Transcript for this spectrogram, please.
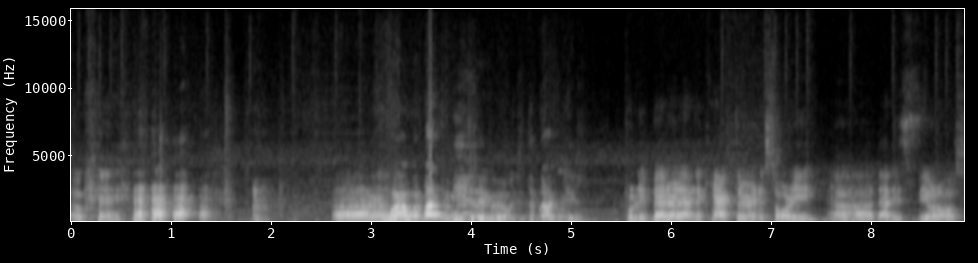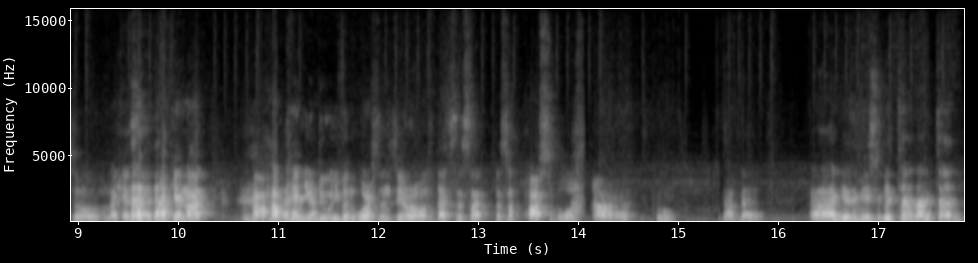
Okay. uh, well, what about the music? What would you think about the music? Probably better than the character and the story. Uh, Mhm. that is zero. So, like I said, you cannot. How, how can you do even worse than zero? That's, that's not that's not possible. All right, cool, not bad. Uh, I give the music a ten out of ten.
